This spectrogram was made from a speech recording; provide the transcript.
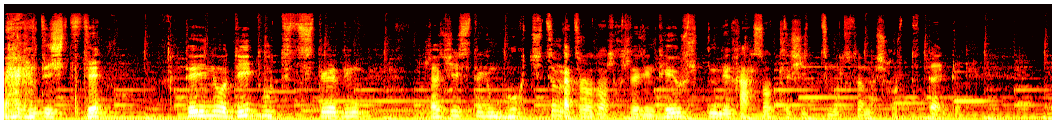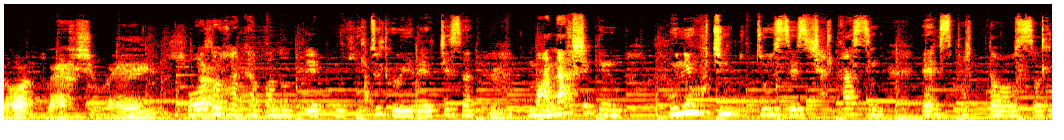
байгаад байна шүү дээ. Тэгээ энэ нөө дид бүтц тэгээд энэ логистик юм хөгжсөн газрууд болохоор энэ тээвэрлэлтнийхээ асуудлыг шийдсэн болтой маш хурдтай ингээд яваад байх шиг байна. Уулуурхай компаниуд яг хилцүүлгээр ярьжсэн. Манайх шиг энэ хүний хүчин зүйлсээс шалтгаалсан экспорттой улс бол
